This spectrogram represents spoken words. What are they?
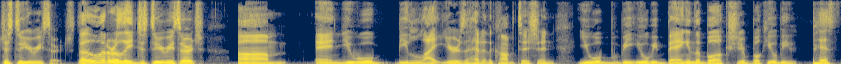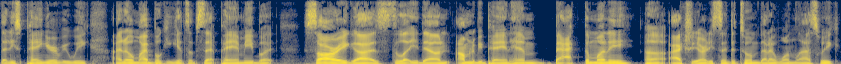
just do your research. Like, Literally, just do your research. Um, and you will be light years ahead of the competition. You will be you will be banging the books. Your bookie will be pissed that he's paying you every week. I know my bookie gets upset paying me, but sorry guys to let you down. I'm gonna be paying him back the money. Uh, I actually already sent it to him that I won last week.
